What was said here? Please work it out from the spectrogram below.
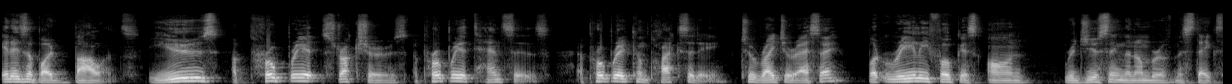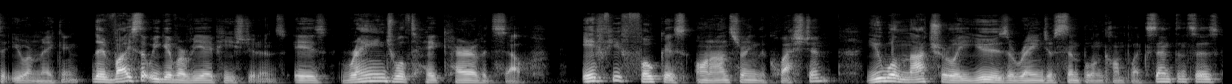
It is about balance. Use appropriate structures, appropriate tenses, appropriate complexity to write your essay, but really focus on reducing the number of mistakes that you are making. The advice that we give our VIP students is range will take care of itself. If you focus on answering the question, you will naturally use a range of simple and complex sentences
